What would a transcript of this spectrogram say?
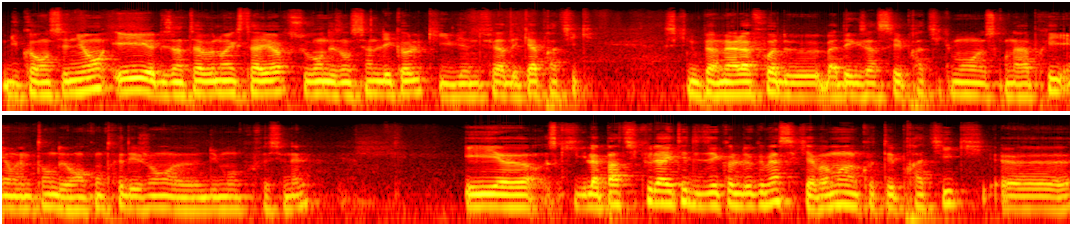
du corps enseignant et des intervenants extérieurs, souvent des anciens de l'école qui viennent faire des cas pratiques. Ce qui nous permet à la fois de, bah, d'exercer pratiquement ce qu'on a appris et en même temps de rencontrer des gens euh, du monde professionnel. Et euh, ce qui, la particularité des écoles de commerce, c'est qu'il y a vraiment un côté pratique, euh,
